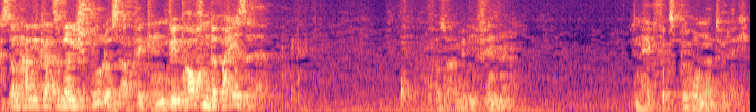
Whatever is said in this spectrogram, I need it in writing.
So einen Handel kannst du doch nicht spurlos abwickeln. Wir brauchen Beweise. Wo sollen wir die finden? In Heckfurts Büro natürlich.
